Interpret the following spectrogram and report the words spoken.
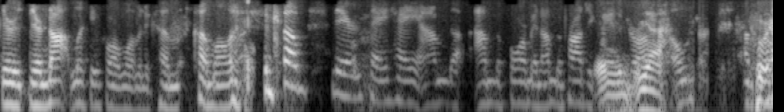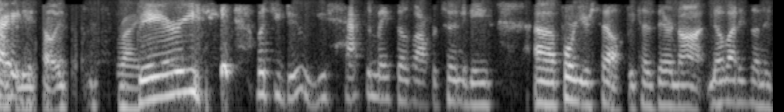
they're they're not looking for a woman to come come on come there and say hey i'm the i'm the foreman i'm the project manager i'm the owner of the Right. company. So it's Right. very but you do you have to make those opportunities uh for yourself because they're not nobody's going to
